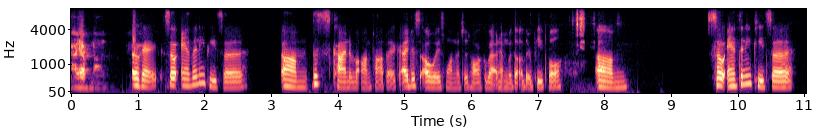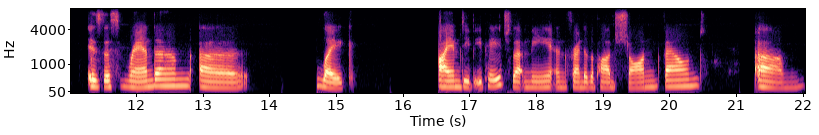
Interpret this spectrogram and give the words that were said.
I have not. Okay, so Anthony Pizza, um, this is kind of on topic. I just always wanted to talk about him with other people. Um, so Anthony Pizza is this random, uh, like IMDb page that me and friend of the pod Sean found. Um,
